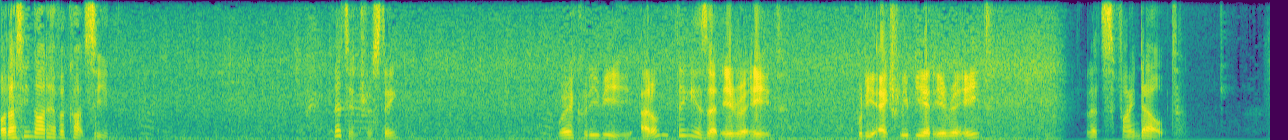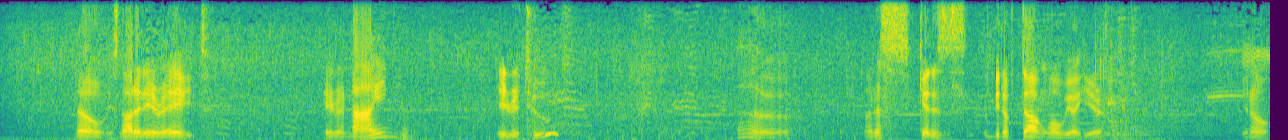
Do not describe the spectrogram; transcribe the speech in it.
Or does he not have a cutscene? That's interesting. Where could he be? I don't think he's at area 8. Could he actually be at area 8? Let's find out. No, he's not at area 8. Area 9? Area 2? Oh. I'll just get this a bit of dung while we are here. You know,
